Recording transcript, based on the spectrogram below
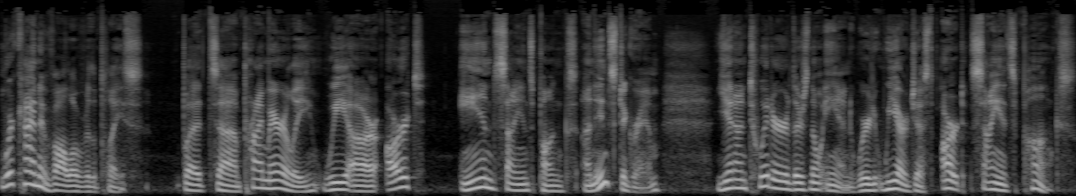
we're kind of all over the place, but uh, primarily we are art and science punks on Instagram. Yet on Twitter, there's no and. We're, we are just art science punks.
